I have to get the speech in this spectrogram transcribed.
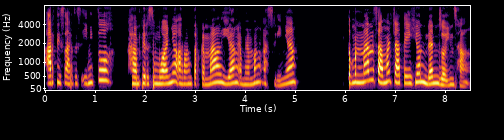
artis-artis ini tuh hampir semuanya orang terkenal yang memang aslinya temenan sama Cha Taehyun dan Zo In Sang.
